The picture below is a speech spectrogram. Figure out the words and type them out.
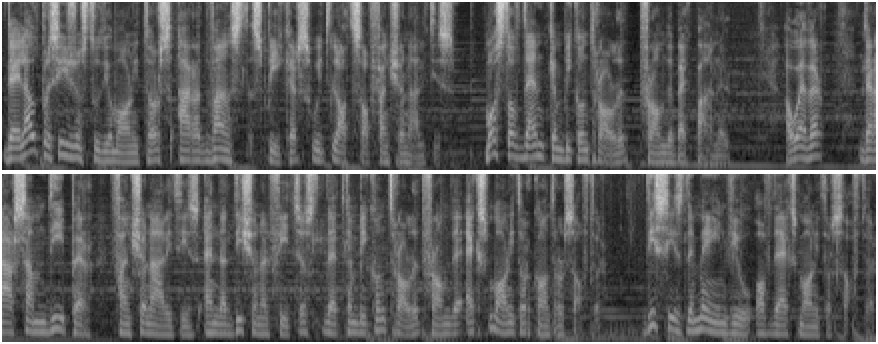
The iLoud Precision Studio monitors are advanced speakers with lots of functionalities. Most of them can be controlled from the back panel. However, there are some deeper functionalities and additional features that can be controlled from the X-Monitor control software. This is the main view of the X-Monitor software.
